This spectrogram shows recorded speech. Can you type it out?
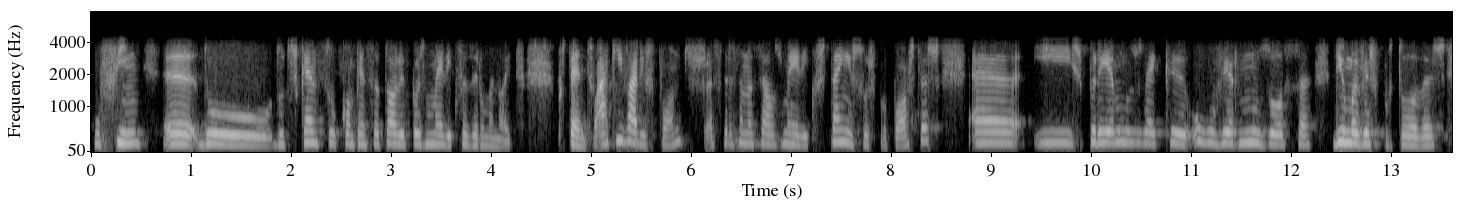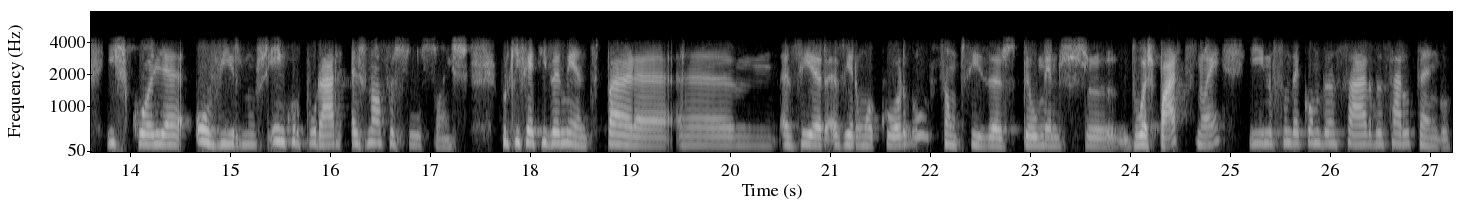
o fim uh, do, do, descanso compensatório depois do médico fazer uma noite. Portanto, há aqui vários pontos. A Federação Nacional dos Médicos tem as suas propostas uh, e esperemos é que o Governo nos ouça de uma vez por todas e escolha ouvir-nos e incorporar as nossas soluções. Porque efetivamente para haver, haver um acordo, são precisas pelo menos eh, duas partes, não é? E no fundo é como dançar, dançar o tango.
